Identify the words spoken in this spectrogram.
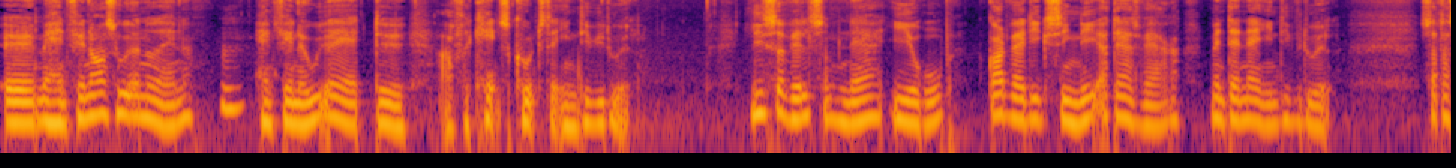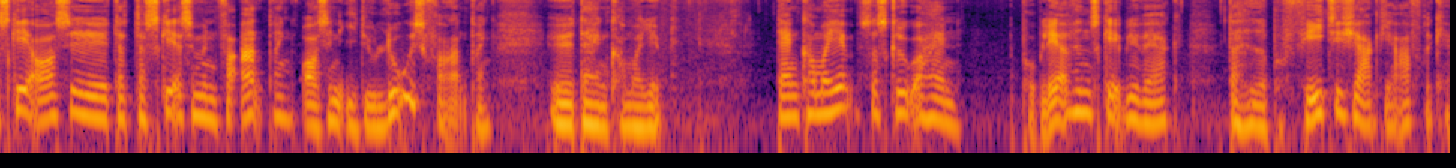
Øh, men han finder også ud af noget andet. Mm. Han finder ud af, at øh, afrikansk kunst er individuel. Lige så vel som den er i Europa. Godt være, at de ikke signerer deres værker, men den er individuel. Så der sker også der, der sker simpelthen en forandring, også en ideologisk forandring, øh, da han kommer hjem. Da han kommer hjem, så skriver han populærvidenskabeligt værk, der hedder På fetishjagt i Afrika.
